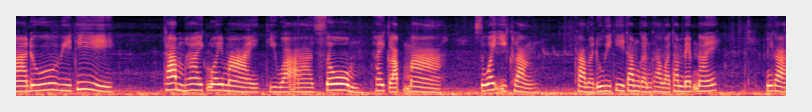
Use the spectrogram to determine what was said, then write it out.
มาดูวิธีทำให้กล้วยไม้ที่ว่าส้มให้กลับมา สวยอีกครั้งค่ะมาดูวิธีทำกันค่ะว่าทำแบบไหนนี่ค่ะ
